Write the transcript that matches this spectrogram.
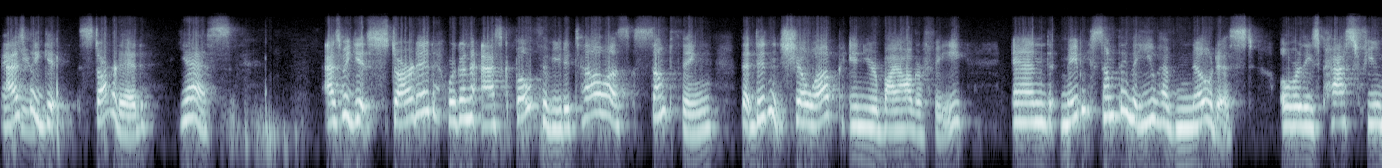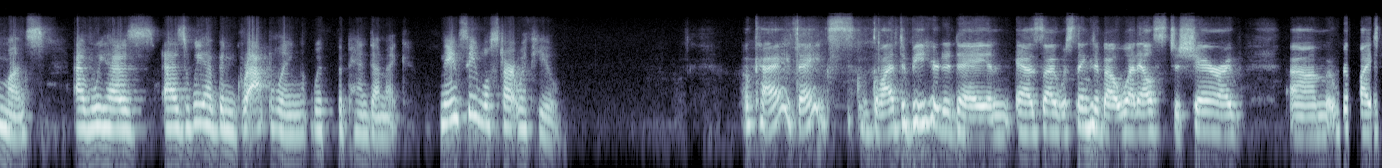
Thank As you. we get started, yes, as we get started, we're going to ask both of you to tell us something that didn't show up in your biography and maybe something that you have noticed over these past few months as we, has, as we have been grappling with the pandemic. Nancy, we'll start with you. Okay, thanks. I'm glad to be here today. And as I was thinking about what else to share, I um, realized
